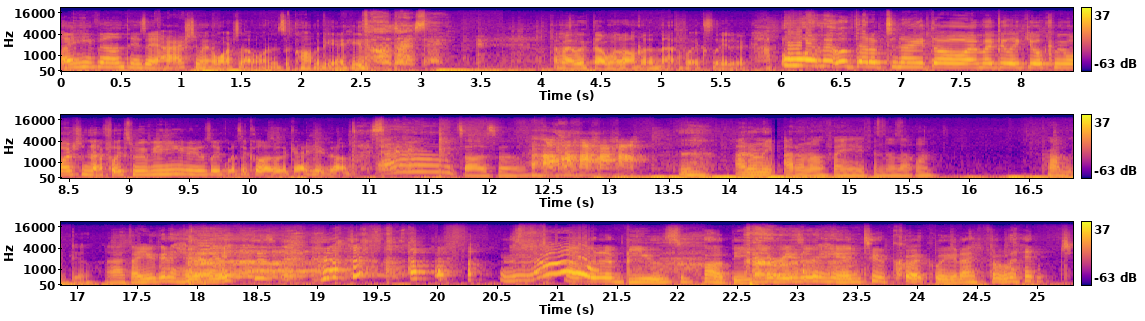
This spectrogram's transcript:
I hate Valentine's Day. I actually might watch that one. It's a comedy. I hate Valentine's Day. I might look that one on the Netflix later. Oh, I might look that up tonight though. I might be like, yo, can we watch a Netflix movie? He was like, what's it called? Like, I hate Valentine's. Day. Ah, that's awesome. I don't. I don't know if I even know that one. Probably do. I thought you were gonna hit me. no. I'm an abused puppy. You raise your hand too quickly, and I flinch.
